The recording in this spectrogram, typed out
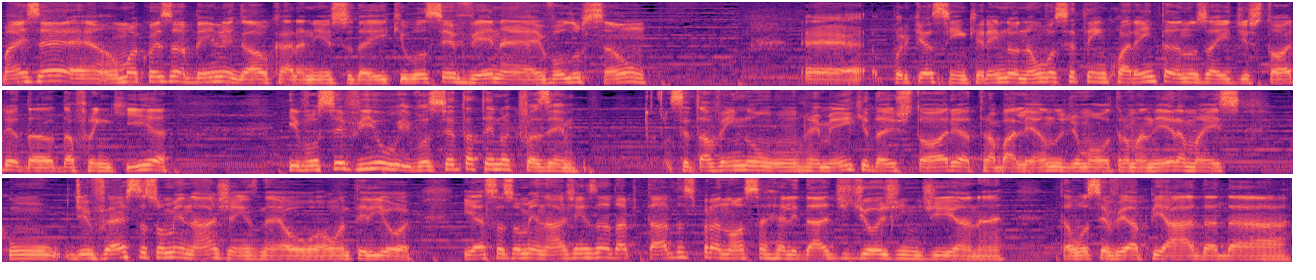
Mas é, é uma coisa bem legal, cara, nisso daí, que você vê, né, a evolução. É, porque assim, querendo ou não, você tem 40 anos aí de história da, da franquia e você viu, e você tá tendo que fazer. Você tá vendo um remake da história trabalhando de uma outra maneira, mas com diversas homenagens, né, ao, ao anterior. E essas homenagens adaptadas para nossa realidade de hoje em dia, né? Então você vê a piada da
